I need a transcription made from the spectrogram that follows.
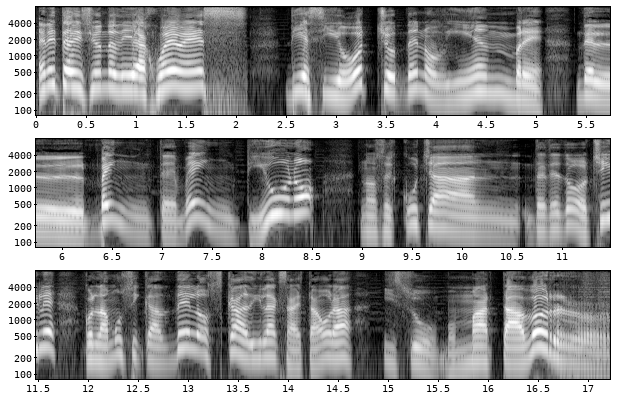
En esta edición de día jueves 18 de noviembre del 2021 nos escuchan desde todo Chile con la música de los Cadillacs a esta hora y su matador.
